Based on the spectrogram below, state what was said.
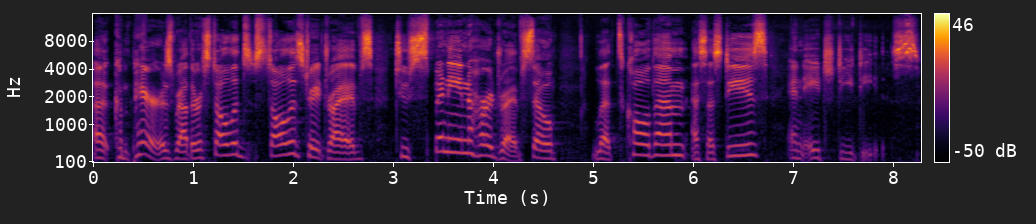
uh, compares rather solid solid state drives to spinning hard drives. So let's call them SSDs and HDDs.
